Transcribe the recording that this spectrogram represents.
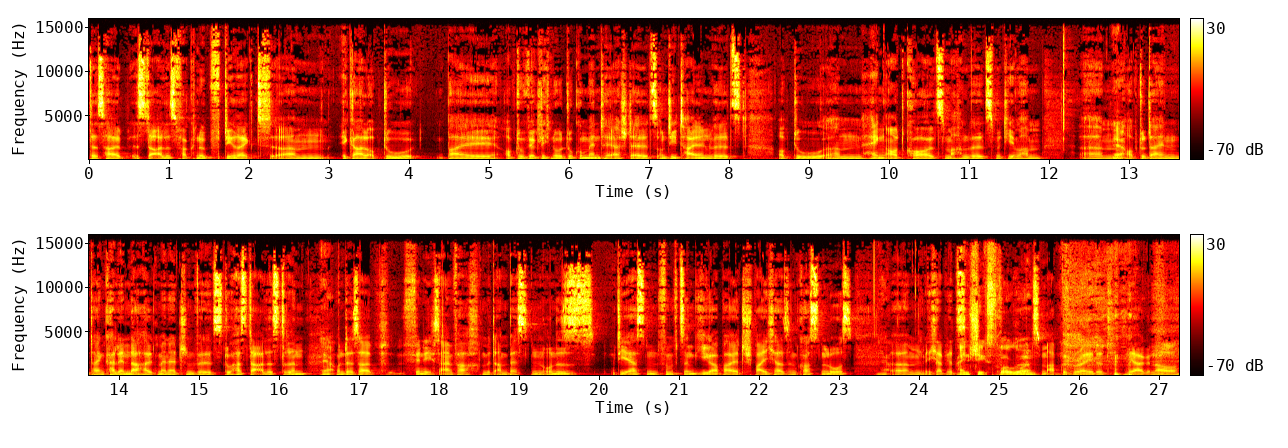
deshalb ist da alles verknüpft direkt, ähm, egal ob du bei, ob du wirklich nur Dokumente erstellst und die teilen willst, ob du ähm, Hangout-Calls machen willst mit jemandem, ähm, ja. ob du deinen dein Kalender halt managen willst. Du hast da alles drin ja. und deshalb finde ich es einfach mit am besten. Und es ist die ersten 15 Gigabyte Speicher sind kostenlos. Ja. Ähm, ich habe jetzt vor kurzem abgegradet. ja, genau,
